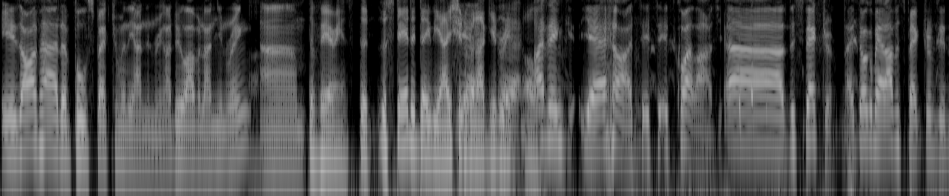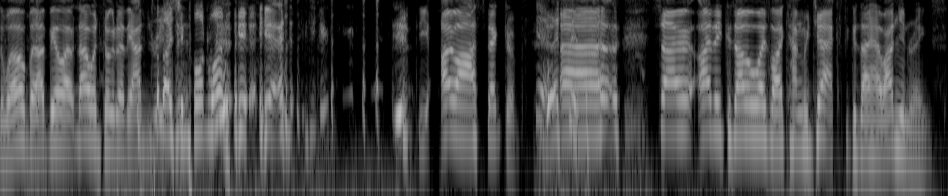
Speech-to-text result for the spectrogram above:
is I've had a full spectrum of the onion ring. I do love an onion ring. Um. The variance, the the standard deviation of an yeah, onion ring. yeah. Oh, I think yeah, oh, it's it's it's quite large. Uh, the spectrum. They talk about other spectrums in the world, but I feel like no one's talking about the onion the ring. The most important one. yeah. the OR spectrum. Yeah, that's it. Uh, so I think because I've always liked Hungry Jacks because they have onion rings,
